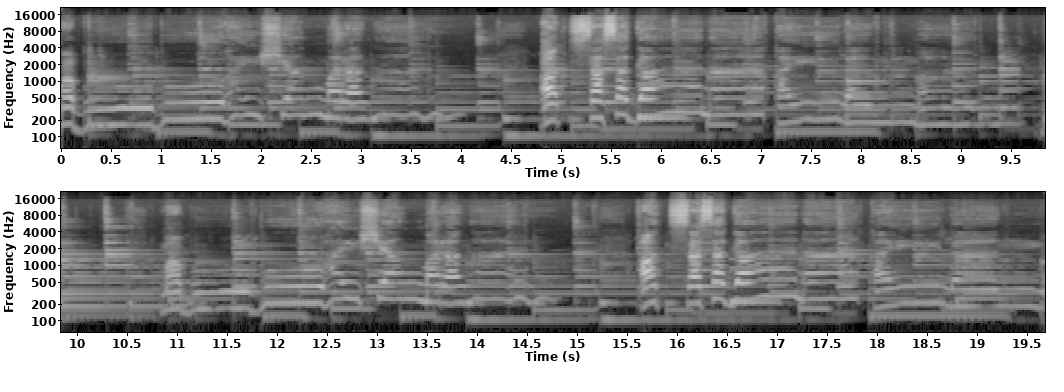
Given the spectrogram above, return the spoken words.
Mabubuhay siyang marangal at sasagana kailanman. Mabubuhay siyang marangal at sasagana kailanman.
